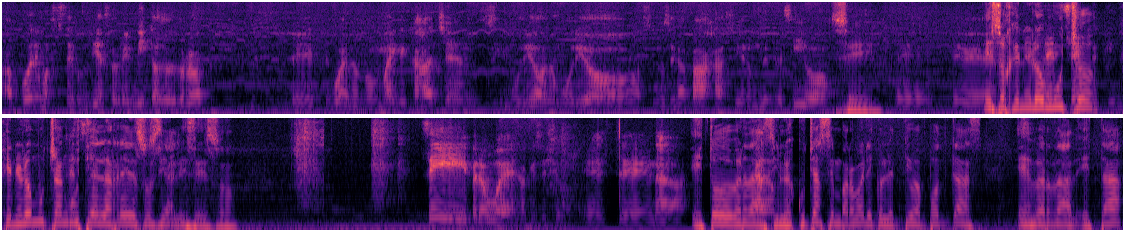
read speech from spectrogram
ah, Podremos hacer un día sobre mitos del rock. Este, bueno, como Michael Hutchins, si murió o no murió haciéndose la paja, si era un depresivo. Sí. Este, Eso generó mucho, Zeppelin. generó mucha angustia en las redes sociales eso. Sí, pero bueno, qué sé yo. Este, nada. Es todo verdad. Cada- Si lo escuchás en Barbarie Colectiva Podcast, es verdad. Está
